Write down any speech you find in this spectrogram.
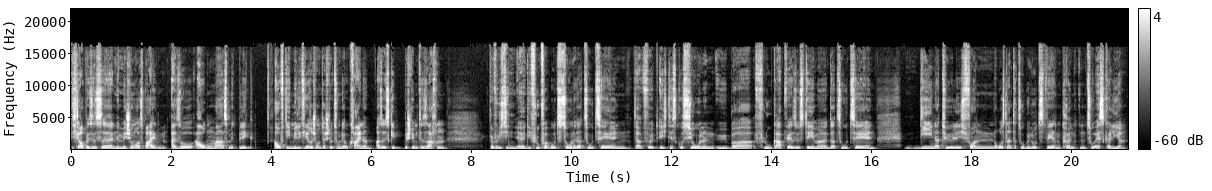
Ich glaube, es ist äh, eine Mischung aus beiden. Also Augenmaß mit Blick auf die militärische Unterstützung der Ukraine. Also es gibt bestimmte Sachen, da würde ich die, äh, die Flugverbotszone dazu zählen, da würde ich Diskussionen über Flugabwehrsysteme dazu zählen, die natürlich von Russland dazu benutzt werden könnten, zu eskalieren.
